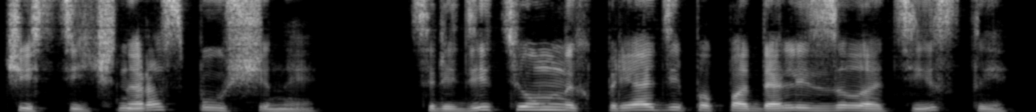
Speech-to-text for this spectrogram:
частично распущенные. Среди темных прядей попадались золотистые,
